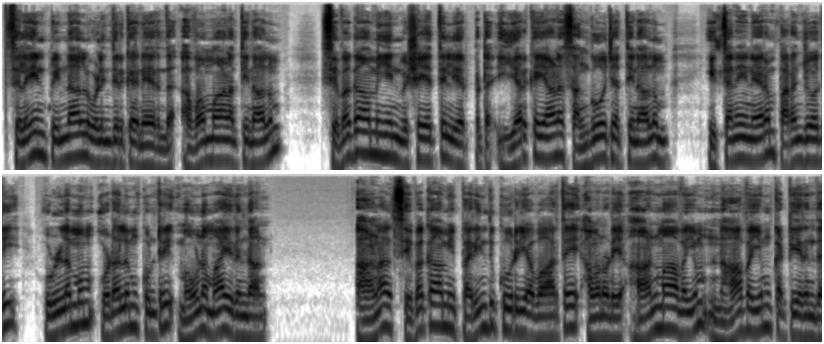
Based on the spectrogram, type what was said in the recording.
சிலையின் பின்னால் ஒளிந்திருக்க நேர்ந்த அவமானத்தினாலும் சிவகாமியின் விஷயத்தில் ஏற்பட்ட இயற்கையான சங்கோஜத்தினாலும் இத்தனை நேரம் பரஞ்சோதி உள்ளமும் உடலும் குன்றி மௌனமாயிருந்தான். ஆனால் சிவகாமி பரிந்து கூறிய வார்த்தை அவனுடைய ஆன்மாவையும் நாவையும் கட்டியிருந்த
